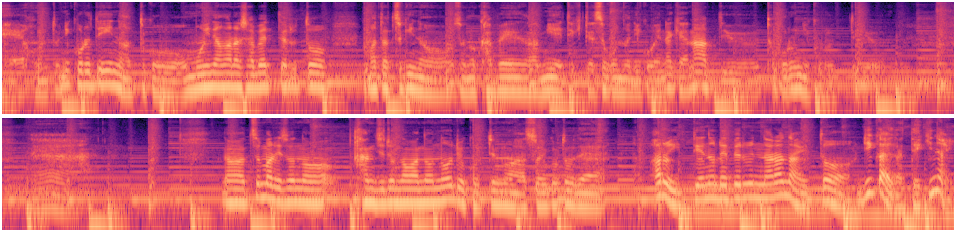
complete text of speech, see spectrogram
えー、本当にこれでいいなってこう思いながら喋ってるとまた次のその壁が見えてきてそこ乗り越えなきゃなっていうところに来るっていう。ねえ。だからつまりその感じる側の能力っていうのはそういうことである一定のレベルにならないと理解ができない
